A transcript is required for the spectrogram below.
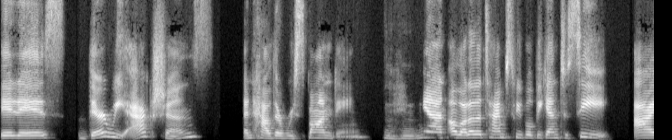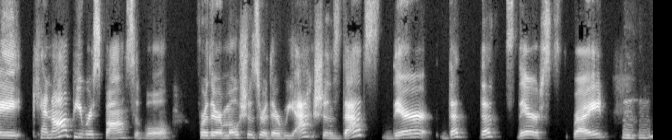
it is their reactions and how they're responding mm-hmm. and a lot of the times people begin to see i cannot be responsible for their emotions or their reactions that's their that that's theirs right mm-hmm.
